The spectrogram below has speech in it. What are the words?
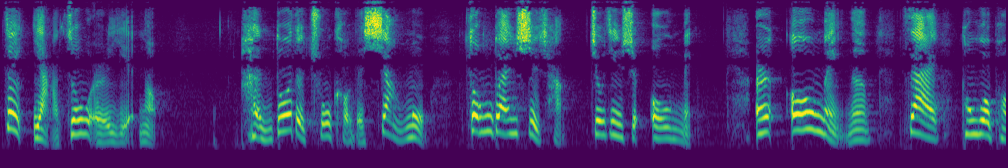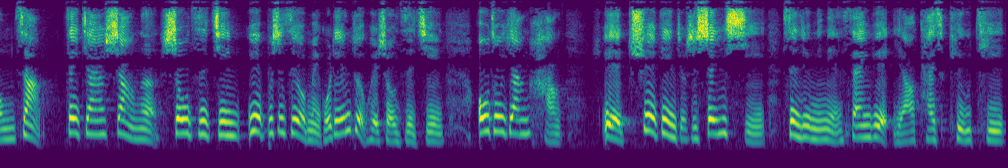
在亚洲而言呢，很多的出口的项目终端市场究竟是欧美，而欧美呢，在通货膨胀再加上呢收资金，因为不是只有美国联准会收资金，欧洲央行。也确定就是升息，甚至明年三月也要开始 QT。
